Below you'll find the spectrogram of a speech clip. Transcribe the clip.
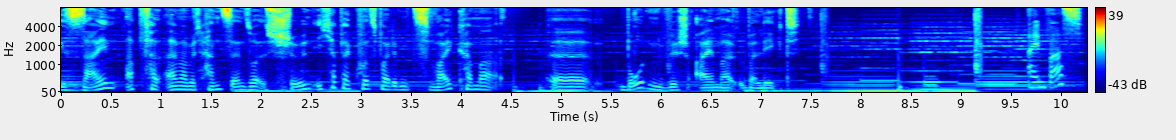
Designabfalleimer mit Handsensor ist schön. Ich habe ja kurz bei dem Zweikammer äh, Bodenwischeimer überlegt. Ein was?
